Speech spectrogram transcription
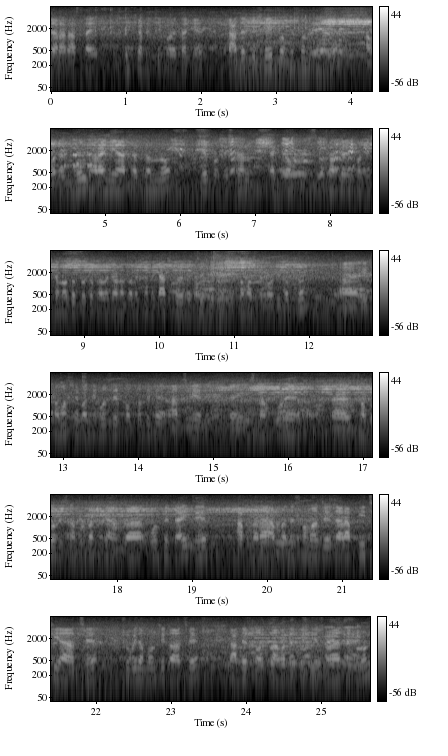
যারা রাস্তায় ভিক্ষাবৃত্তি করে থাকে, তাদেরকে সেই প্রফেশন থেকে আমাদের মূল ধারায় নিয়ে আসার জন্য যে প্রতিষ্ঠান একদম সরকারি প্রতিষ্ঠান ওতপ্রোতভাবে জনগণের সাথে কাজ করে যাচ্ছে সেটি হচ্ছে সমাজসেবা অধিদপ্তর। এই সমাজসেবা দিবসের পক্ষ থেকে আজকে ইসলামপুরে সকল ইসলামপুরবাসীকে আমরা বলতে চাই যে আপনারা, আপনাদের সমাজে যারা পিছিয়ে আছে সুবিধা বঞ্চিত আছে, তাদের তথ্য আমাদেরকে দিয়ে সহায়তা করুন।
